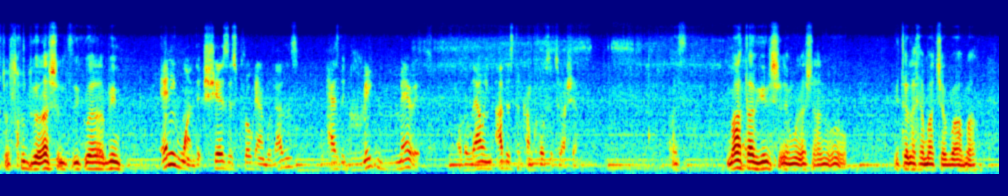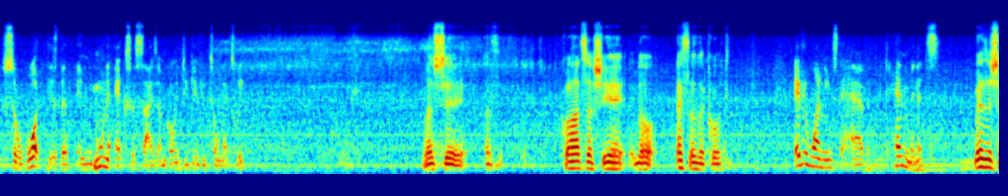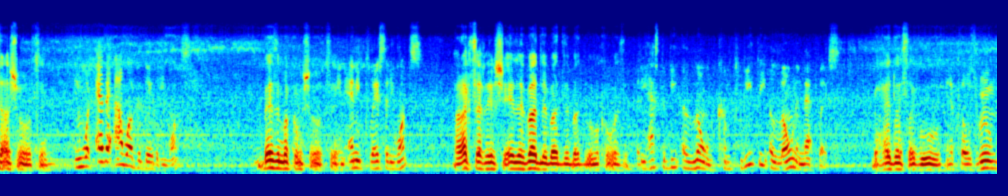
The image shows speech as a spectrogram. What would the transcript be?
יש לו זכות גדולה של זיכוי הרבים. Anyone that shares this program with others has the great merit of allowing others to come closer to Hashem. אז מה התרגיל של אמונה שלנו? ניתן לכם עד שבוע הבא. So, what is the Emunah exercise I'm going to give you till next week? מה ש... אז כל אחד צריך שיהיה לו עשר דקות, Everyone needs to have 10 minutes באיזה שעה שהוא רוצה, in whatever hour of the day that he wants, באיזה מקום שהוא רוצה. in any place that he wants, רק צריך להיות שיהיה לבד, לבד, לבד במקום הזה. but he has to be alone, completely alone in that place, בחדר סגור, in a closed room,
